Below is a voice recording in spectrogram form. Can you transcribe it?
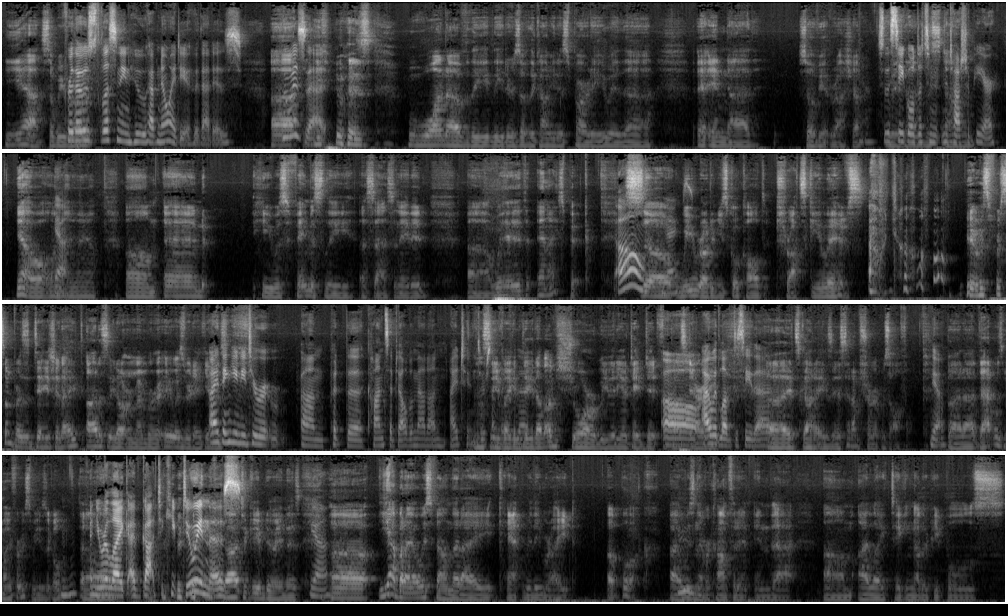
yeah, so we For wrote- those listening who have no idea who that is, uh, who is that? He was one of the leaders of the Communist Party with uh, in uh, Soviet Russia. so the with, sequel uh, to Natasha. Pierre. Yeah, well, Yeah. yeah, yeah, yeah. Um, and he was famously assassinated uh, with an ice pick. Oh, so nice. we wrote a musical called Trotsky Lives. Oh no! It was for some presentation. I honestly don't remember. It was ridiculous. I think you need to re- um, put the concept album out on iTunes or Let's see something. if I can dig it up. I'm sure we videotaped it for Oh, posterity. I would love to see that. Uh, it's gotta exist, and I'm sure it was awful. Yeah. But uh, that was my first musical. and you were Uh, like, I've got to keep doing this. got to keep doing this. yeah. Uh, yeah, but I always found that I can't really write a book. I Hmm. was never confident in that. Um, I like taking other people's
